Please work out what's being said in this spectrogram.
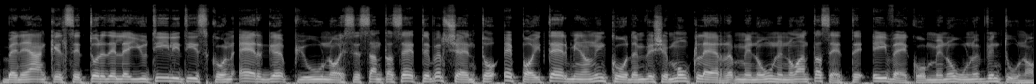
Bene anche il settore delle utilities con Erg più 1,67% e poi terminano in coda invece Moncler meno 1,97% e Iveco meno 1,21%.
